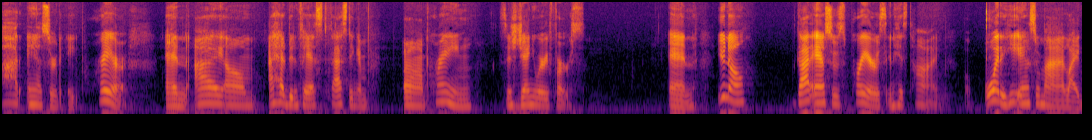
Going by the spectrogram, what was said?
God answered a prayer. And I um I had been fast fasting and um, praying since January 1st. And you know, God answers prayers in his time. But boy did he answer mine like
